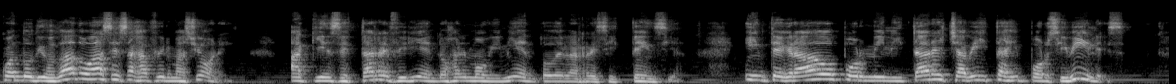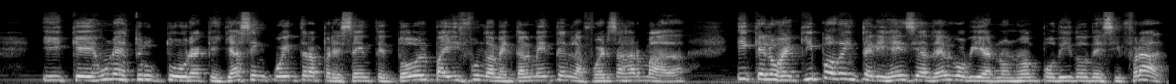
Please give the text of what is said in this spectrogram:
Cuando Diosdado hace esas afirmaciones, a quien se está refiriendo es al movimiento de la resistencia, integrado por militares chavistas y por civiles, y que es una estructura que ya se encuentra presente en todo el país, fundamentalmente en las Fuerzas Armadas, y que los equipos de inteligencia del gobierno no han podido descifrar,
